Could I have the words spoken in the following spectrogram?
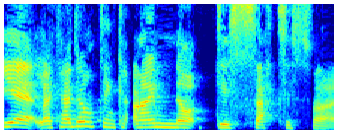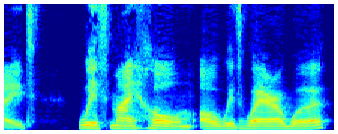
yeah, like I don't think I'm not dissatisfied with my home or with where I work.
